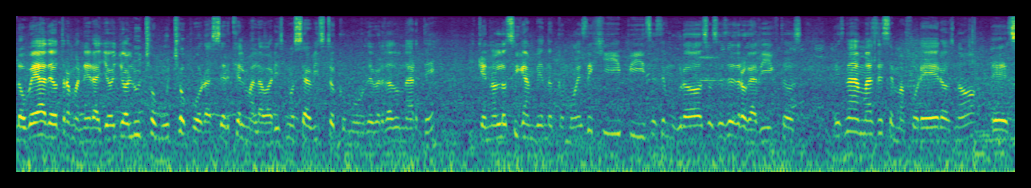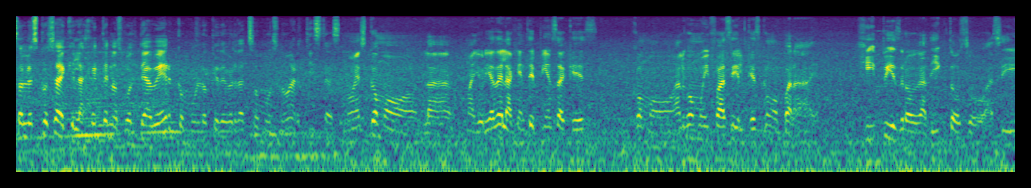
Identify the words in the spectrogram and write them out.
lo vea de otra manera. Yo, yo lucho mucho por hacer que el malabarismo sea visto como de verdad un arte y que no lo sigan viendo como es de hippies, es de mugrosos, es de drogadictos, es nada más de semaforeros, ¿no? Eh, solo es cosa de que la gente nos voltee a ver como lo que de verdad somos, ¿no? Artistas. No es como la mayoría de la gente piensa que es como algo muy fácil, que es como para hippies, drogadictos o así.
